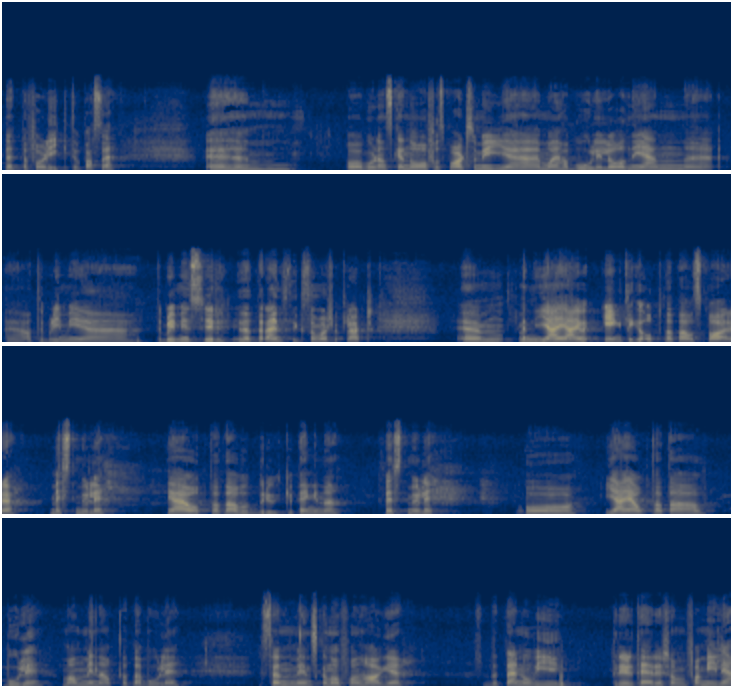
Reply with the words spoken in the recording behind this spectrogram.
Dette får det ikke til å passe. Um, og hvordan skal jeg nå få spart så mye? Må jeg ha boliglån igjen? Eh, at det blir mye, det blir mye surr i dette regnestykket som var så klart. Um, men jeg er jo egentlig ikke opptatt av å spare mest mulig. Jeg er opptatt av å bruke pengene best mulig. Og jeg er opptatt av bolig. Mannen min er opptatt av bolig. Sønnen min skal nå få en hage. Så dette er noe vi prioriterer som familie.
